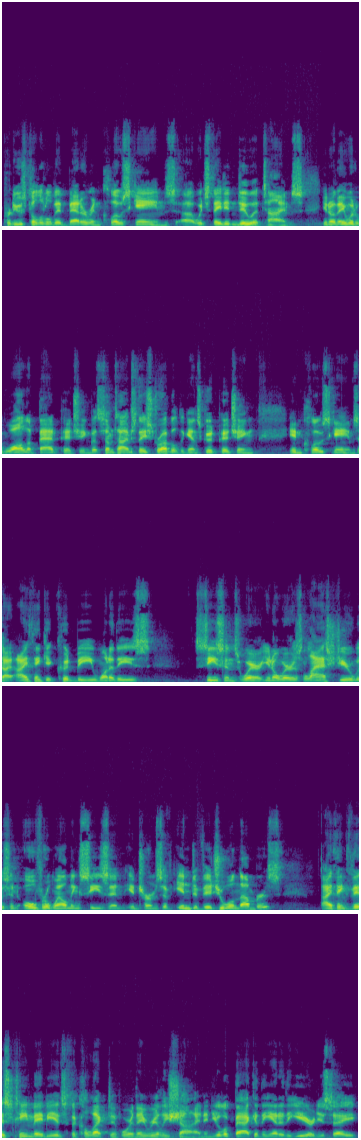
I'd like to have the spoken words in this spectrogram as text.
produced a little bit better in close games, uh, which they didn't do at times. You know, they would wallop bad pitching, but sometimes they struggled against good pitching in close games. I, I think it could be one of these seasons where, you know, whereas last year was an overwhelming season in terms of individual numbers, I think this team maybe it's the collective where they really shine. And you look back at the end of the year and you say,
